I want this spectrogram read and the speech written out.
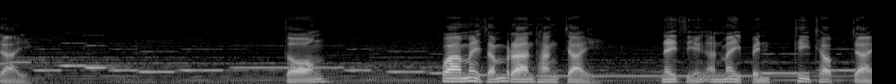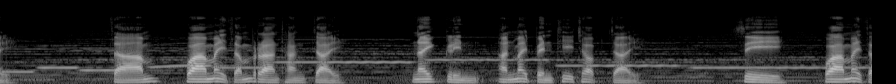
ใจ 2. ความไม่สำราญทางใจ ในเสียงอันไม่เป็นที่ชอบใจ 3. ความไม่สำราญทางใจ ในกลิ่นอันไม่เป็นที่ชอบใจ 4. ความไม่ส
